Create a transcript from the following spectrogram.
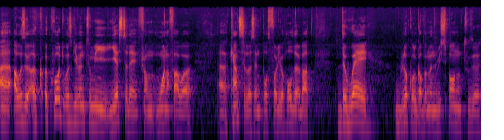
uh, I was a, a, a, quote was given to me yesterday from one of our uh, councillors and portfolio holder about the way local government respond to the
